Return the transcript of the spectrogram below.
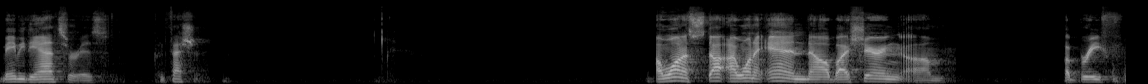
maybe the answer is confession. I want to stop. I want to end now by sharing um, a brief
